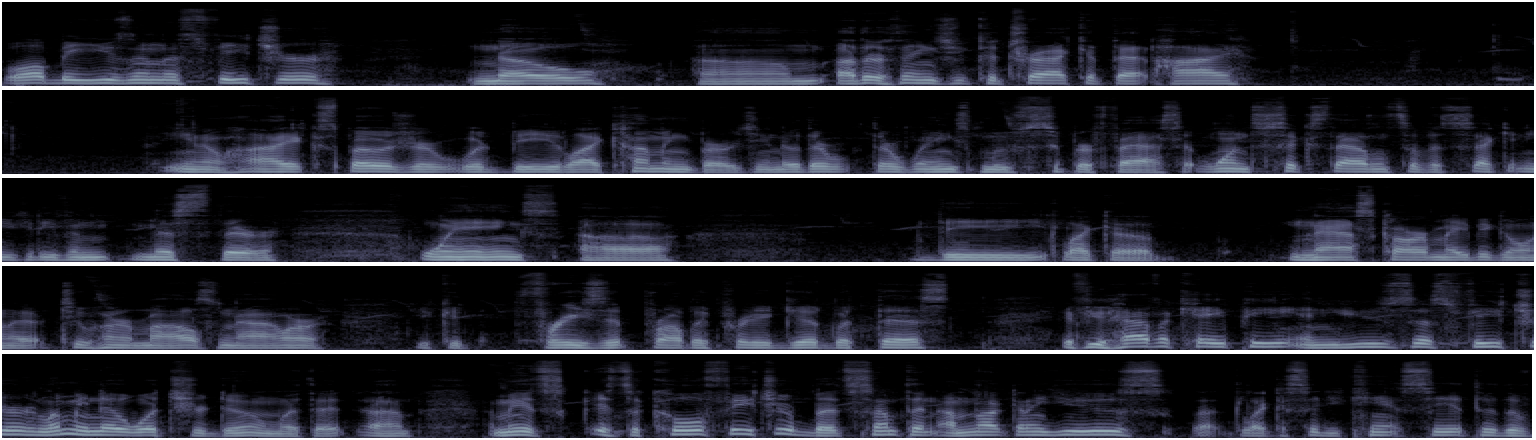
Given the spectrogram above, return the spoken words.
Will i be using this feature? No. Um, other things you could track at that high you know high exposure would be like hummingbirds. You know their, their wings move super fast. At one six thousandth of a second you could even miss their wings. Uh, the like a NASCAR maybe going at 200 miles an hour. You could freeze it probably pretty good with this. If you have a KP and use this feature, let me know what you're doing with it. Um, I mean, it's it's a cool feature, but something I'm not going to use. Like I said, you can't see it through the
